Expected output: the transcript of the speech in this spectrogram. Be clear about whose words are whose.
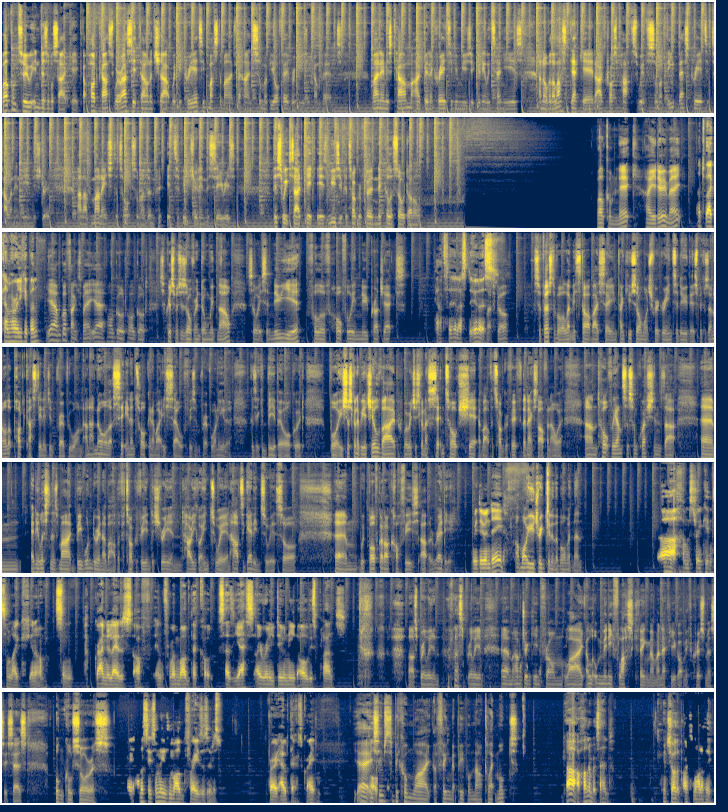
Speaker 1: Welcome to Invisible Sidekick, a podcast where I sit down and chat with the creative masterminds behind some of your favourite music campaigns. My name is Cam, I've been a creative in music for nearly 10 years, and over the last decade, I've crossed paths with some of the best creative talent in the industry, and I've managed to talk some of them into featuring in this series. This week's sidekick is music photographer Nicholas O'Donnell. Welcome, Nick. How you doing, mate?
Speaker 2: Not too bad, Cam. How are you keeping?
Speaker 1: Yeah, I'm good, thanks, mate. Yeah, all good, all good. So Christmas is over and done with now. So it's a new year full of hopefully new projects.
Speaker 2: That's it. Let's do this.
Speaker 1: Let's go. So first of all, let me start by saying thank you so much for agreeing to do this because I know that podcasting isn't for everyone, and I know that sitting and talking about yourself isn't for everyone either because it can be a bit awkward. But it's just going to be a chill vibe where we're just going to sit and talk shit about photography for the next half an hour, and hopefully answer some questions that um, any listeners might be wondering about the photography industry and how you got into it and how to get into it. So um, we've both got our coffees at the ready.
Speaker 2: We do indeed.
Speaker 1: And what are you drinking at the moment then?
Speaker 2: Ah, I'm just drinking some like you know some granulated stuff in from a mug that co- says yes. I really do need all these plants.
Speaker 1: That's brilliant. That's brilliant. Um, I'm drinking from like a little mini flask thing that my nephew got me for Christmas. It says Uncle Saurus.
Speaker 2: Honestly, some of these mug phrases are just very out there. It's great.
Speaker 1: Yeah, it oh. seems to become like a thing that people now collect mugs.
Speaker 2: Ah, hundred percent. You can show the personality.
